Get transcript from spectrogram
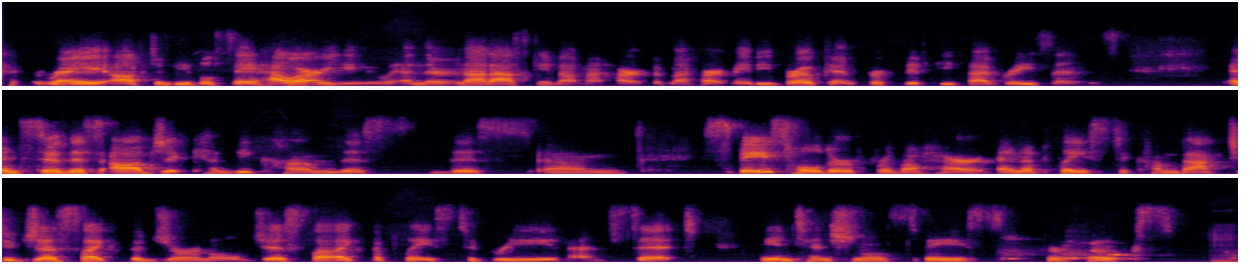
right? Often people say how are you? And they're not asking about my heart but my heart may be broken for 55 reasons. And so this object can become this this um, space holder for the heart and a place to come back to, just like the journal, just like the place to breathe and sit, the intentional space for folks. Mm.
